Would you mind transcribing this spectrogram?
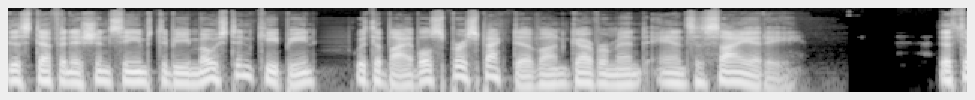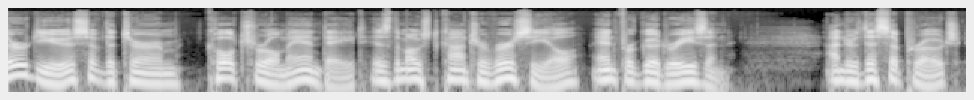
This definition seems to be most in keeping with the Bible's perspective on government and society. The third use of the term cultural mandate is the most controversial, and for good reason. Under this approach,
